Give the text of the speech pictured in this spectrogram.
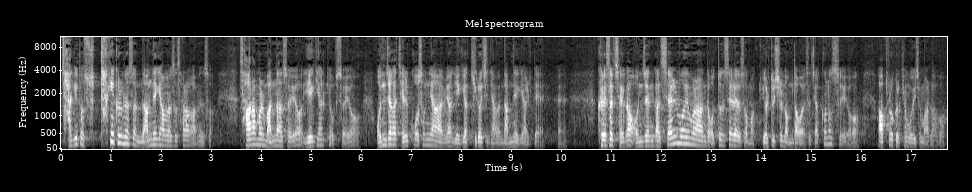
자기도 숱하게 그러면서 남 얘기하면서 살아가면서 사람을 만나서요 얘기할 게 없어요. 언제가 제일 꼬섭냐 하면 얘기가 길어지냐 하면 남 얘기할 때. 예. 그래서 제가 언젠가 셀 모임을 하는데 어떤 셀에서 막 12시를 넘다고 해서 제가 끊었어요. 앞으로 그렇게 모이지 말라고.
